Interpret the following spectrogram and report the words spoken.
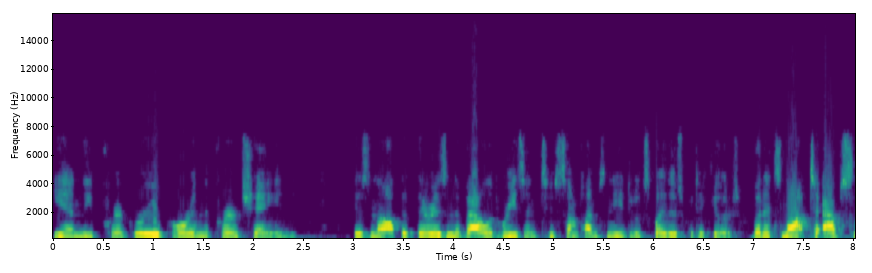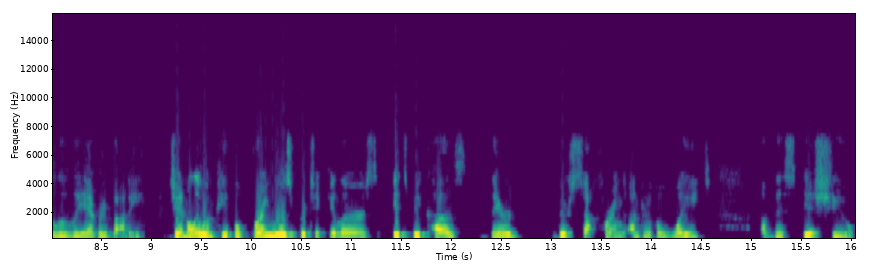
in the prayer group or in the prayer chain is not that there isn't a valid reason to sometimes need to explain those particulars, but it's not to absolutely everybody. Generally, when people bring those particulars, it's because they're they're suffering under the weight of this issue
